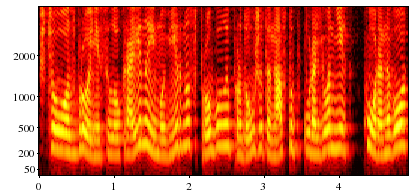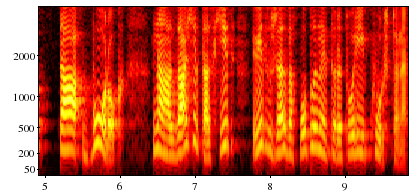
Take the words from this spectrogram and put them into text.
що Збройні сили України ймовірно спробували продовжити наступ у районі Коренево та Борок на захід та схід від вже захопленої території Курщини.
